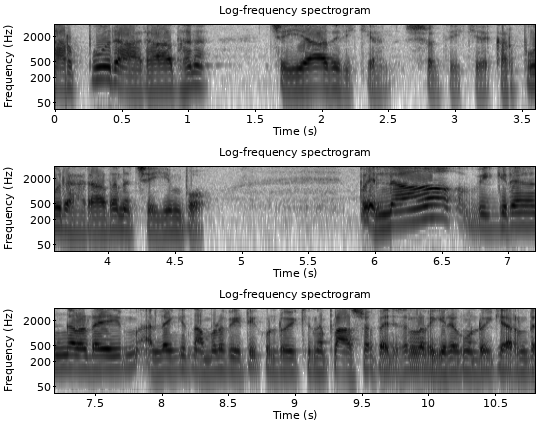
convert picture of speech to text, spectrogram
കർപ്പൂര ആരാധന ചെയ്യാതിരിക്കാൻ ശ്രദ്ധിക്കുക. കർപ്പൂര ആരാധന ചെയ്യുമ്പോൾ ഇപ്പോൾ എല്ലാ വിഗ്രഹങ്ങളുടെയും അല്ലെങ്കിൽ നമ്മൾ വീട്ടിൽ കൊണ്ടുപോയിക്കുന്ന പ്ലാസ്റ്റർ പാരീസിലുള്ള വിഗ്രഹം കൊണ്ടുപോയിക്കാറുണ്ട്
